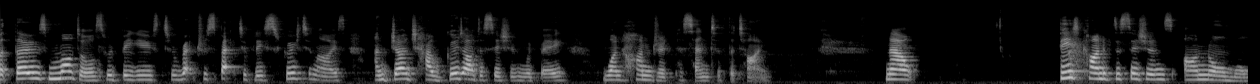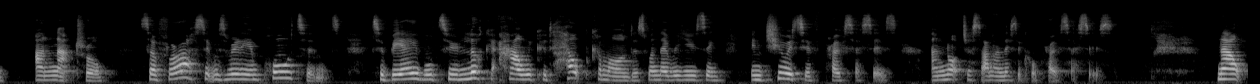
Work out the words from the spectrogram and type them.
But those models would be used to retrospectively scrutinise and judge how good our decision would be 100% of the time. Now, these kind of decisions are normal and natural. So for us, it was really important to be able to look at how we could help commanders when they were using intuitive processes and not just analytical processes. Now,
